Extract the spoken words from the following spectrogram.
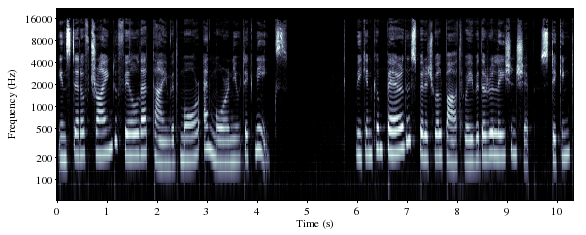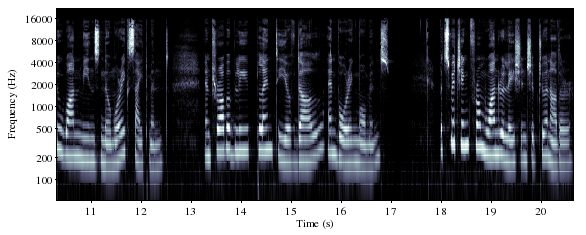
instead of trying to fill that time with more and more new techniques we can compare the spiritual pathway with a relationship. Sticking to one means no more excitement and probably plenty of dull and boring moments. But switching from one relationship to another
